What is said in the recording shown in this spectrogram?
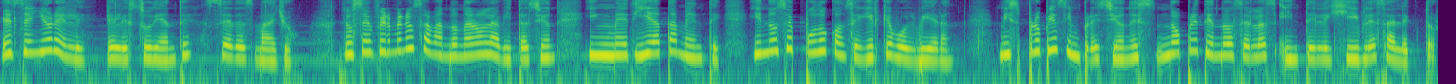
El señor L, el estudiante, se desmayó. Los enfermeros abandonaron la habitación inmediatamente y no se pudo conseguir que volvieran. Mis propias impresiones no pretendo hacerlas inteligibles al lector.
